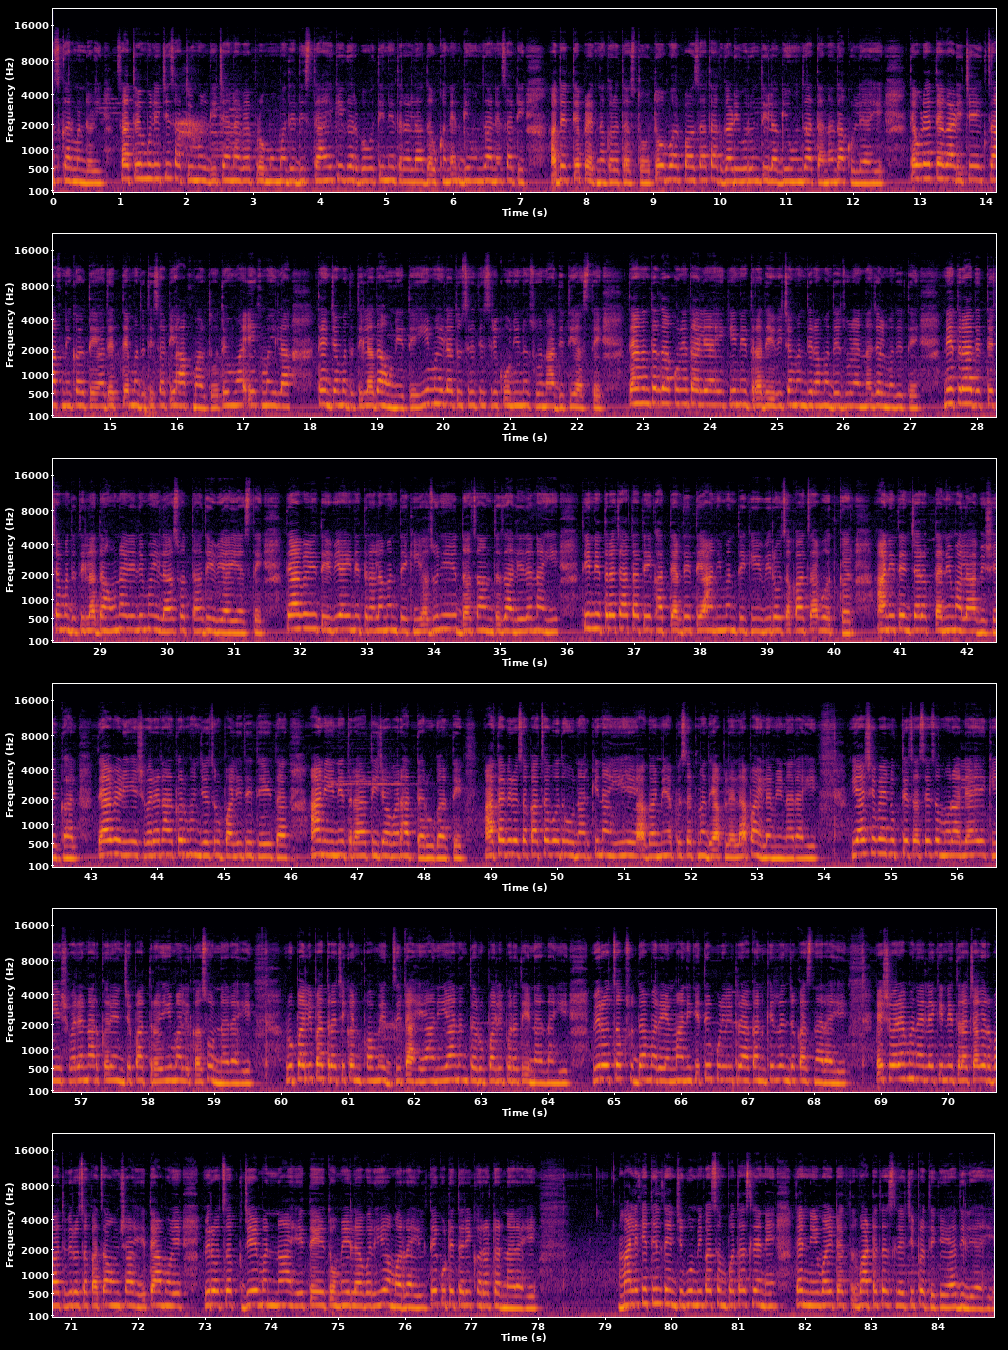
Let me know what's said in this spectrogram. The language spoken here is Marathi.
नमस्कार मंडळी. सातव्या मुलीची सातवी मुलगीच्या नव्या प्रोमोमध्ये दिसते आहे की गर्भवती नेत्राला दवाखान्यात घेऊन जाण्यासाठी आदित्य प्रयत्न करत असतो. तो भर पावसात हातगाडीवरून तिला घेऊन जाताना दाखवले आहे. तेवढ्यात त्या गाडीचे एक चाक निकळते आदित्य मदतीसाठी हाक मारतो. तेव्हा एक महिला त्यांच्या मदतीला धावून येते. ही महिला दुसरी तिसरी कोणी नसून आदिती असते. त्यानंतर दाखवण्यात आले आहे की नेत्रा देवीच्या मंदिरामध्ये जुळ्यांना जन्म देते. नेत्रा आदित्यच्या मदतीला धावून आलेली महिला महिला स्वतः देवी आई असते. त्यावेळी देवी आई नेत्राला म्हणते की अजूनही युद्धाचा अंत झालेला नाही. ती नेत्राच्या हातात एक हत्यार देते आणि म्हणते की विरोचकाचा वध कर आणि त्यांच्या रक्ताने मला अभिषेक घाल. त्यावेळी ऐश्वर्या नारकर म्हणजेच रुपाली तेथे येतात आणि नेत्रा तिच्यावर हत्यार उगारते. आता विरोचकाचा वध होणार की नाही हे आगामी एपिसोडमध्ये आपल्याला पाहायला मिळणार आहे. याशिवाय नुकतेच असे समोर आले आहे की ऐश्वर्या नारकर यांचे पात्र ही मालिका सोडणार आहे. रुपाली पात्राची कन्फर्म एक्झिट आहे आणि यानंतर रुपाली परत येणार नाही. विरोचक सुद्धा मरेन मालिकेतील पुढील ट्रॅक आणखी रंजक असणार आहे. ऐश्वर्या म्हणाल्या की नेत्राच्या गर्भात विरोचकाचा अंश आहे. त्यामुळे विरोचक जे म्हणणं आहे ते तो मेल्यावरही अमर राहील. ते कुठेतरी खरं ठरणार आहे. मालिकेतील त्यांची भूमिका संपत असल्याने त्यांनी वाईटात वाटत असल्याची प्रतिक्रिया दिली आहे.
